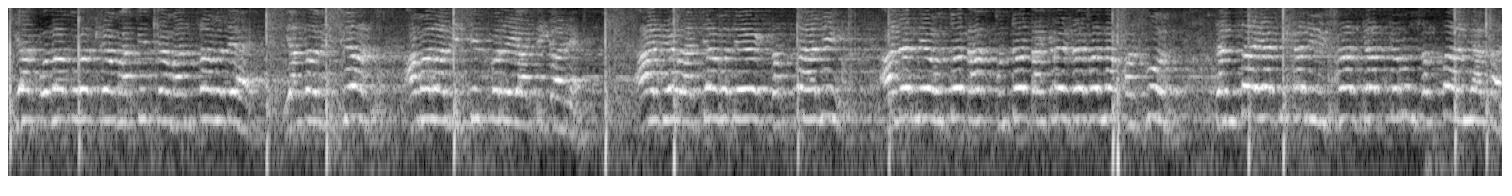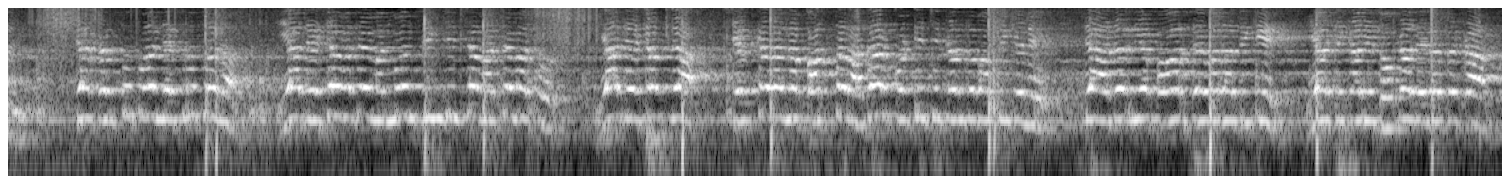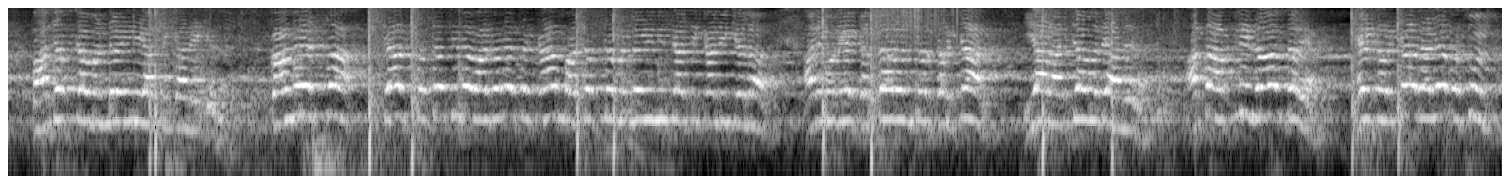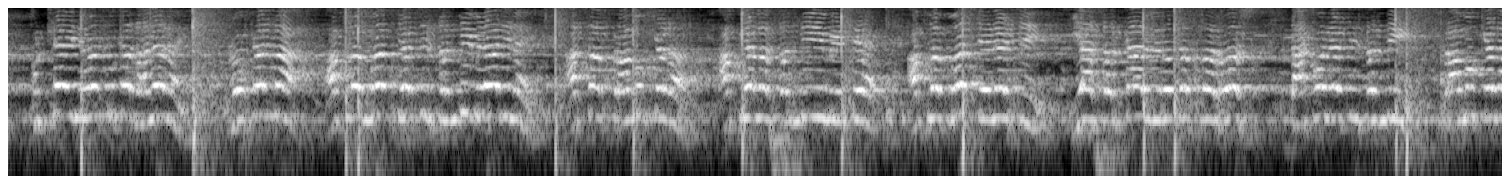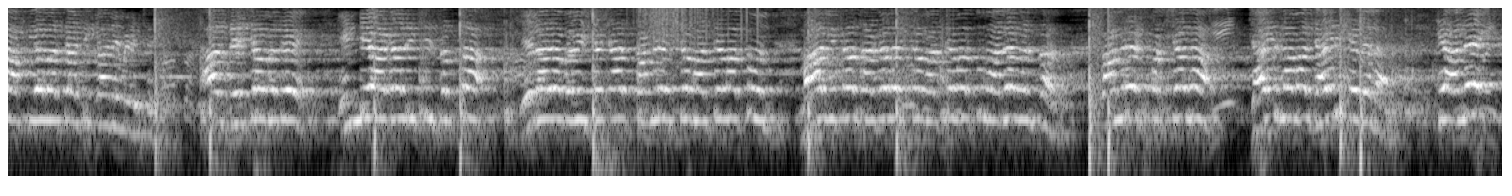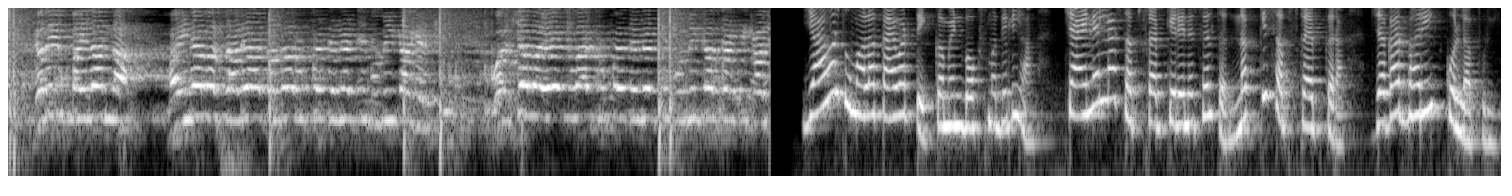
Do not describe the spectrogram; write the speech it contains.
या कोल्हापुरातल्या मातीतल्या माणसामध्ये आहे. याचा विश्वास आम्हाला निश्चितपणे या ठिकाणी आहे. आज या राज्यामध्ये एक सत्ता आली आदरणीय उद्धव ठाक उद्धव ठाकरे साहेबांना फसवून त्यांचा या ठिकाणी विश्वासघात करून सत्ता आणण्यात आली. त्या कर्तृत्व नेतृत्वानं या देशामध्ये मनमोहन सिंगजींच्या माध्यमातून या देशातल्या शेतकऱ्यांना बहात्तर हजार कोटीची कर्जमाफी केली. त्या आदरणीय पवार साहेबांना देखील या ठिकाणी धोका देण्याचं काम भाजपच्या मंडळीने या ठिकाणी केलं. काँग्रेसचा त्याच पद्धतीने वागवण्याचं काम भाजपच्या मंडळींनी त्या ठिकाणी केलं. आणि म्हणून हे गद्दारांचं सरकार या राज्यामध्ये आलेलं. आता आपली जबाबदारी आहे. हे सरकार आल्यापासून कुठल्याही निवडणुका झाल्या नाही. लोकांना आपलं मत द्यायची संधी मिळाली नाही. आता प्रामुख्यानं आपल्याला संधी मिळते. आपलं मत देण्याची या सरकार विरोधातला रोष दाखवण्याची संधी प्रामुख्यानं आपल्याला त्या ठिकाणी मिळते. आज देशामध्ये इंडिया आघाडीची सत्ता येणाऱ्या भविष्यकाळात काँग्रेसच्या माध्यमातून महाविकास आघाडीच्या माध्यमातून आल्यानंतर काँग्रेस पक्षानं जाहीरनामा जाहीर केलेला आहे की अनेक गरीब महिलांना महिन्याला साडेआठ हजार रुपये देण्याची भूमिका घेतली. वर्षाला एक लाख रुपये देण्याची भूमिका त्या ठिकाणी यावर तुम्हाला काय वाटते? कमेंट बॉक्समध्ये लिहा. चॅनेलला सबस्क्राईब केले नसेल तर नक्की सबस्क्राईब करा. जगात भारी कोल्हापुरी.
